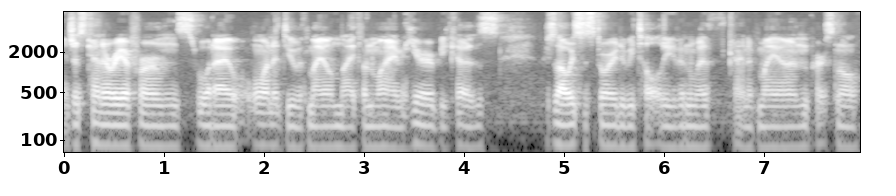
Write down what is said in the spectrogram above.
It just kind of reaffirms what I want to do with my own life and why I'm here because there's always a story to be told, even with kind of my own personal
